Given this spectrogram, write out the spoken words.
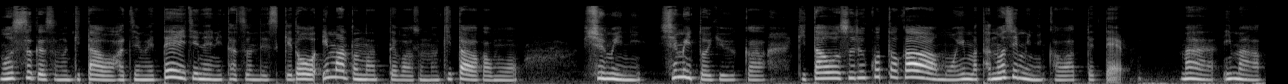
う、もうすぐそのギターを始めて1年に経つんですけど、今となってはそのギターがもう趣味に、趣味というか、ギターをすることがもう今楽しみに変わってて、まあ今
